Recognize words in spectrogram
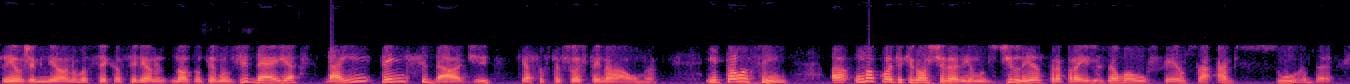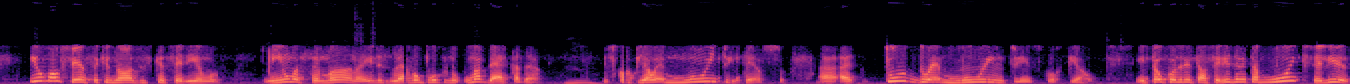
eu, geminiano, você, canceriano, nós não temos ideia da intensidade que essas pessoas têm na alma. Então, assim, ah, uma coisa que nós tiraríamos de letra para eles é uma ofensa absurda. E uma ofensa que nós esqueceríamos em uma semana, eles levam por uma década. Escorpião é muito intenso. Ah, tudo é muito em escorpião. Então, quando ele está feliz, ele está muito feliz,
